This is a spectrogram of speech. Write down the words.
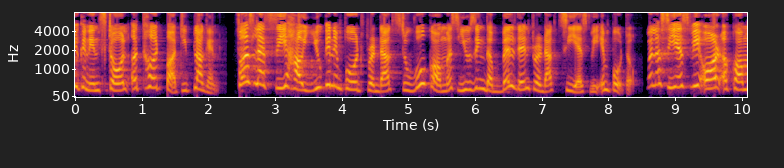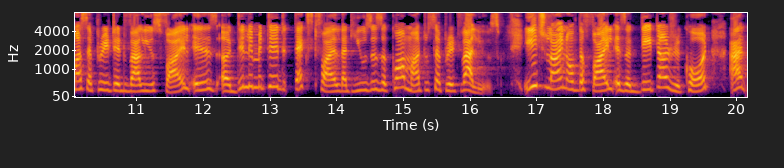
you can install a third-party plugin. First, let's see how you can import products to WooCommerce using the built-in product CSV importer. Well, a CSV or a comma separated values file is a delimited text file that uses a comma to separate values. Each line of the file is a data record and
